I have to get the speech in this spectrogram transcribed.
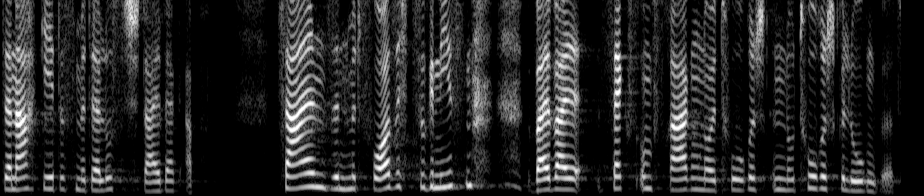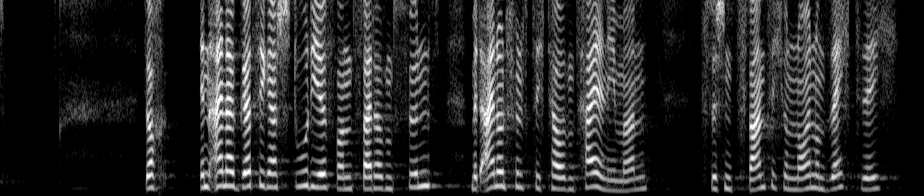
danach geht es mit der Lust steil bergab. Zahlen sind mit Vorsicht zu genießen, weil bei Sexumfragen notorisch, notorisch gelogen wird. Doch in einer Götzinger Studie von 2005 mit 51.000 Teilnehmern zwischen 20 und 69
